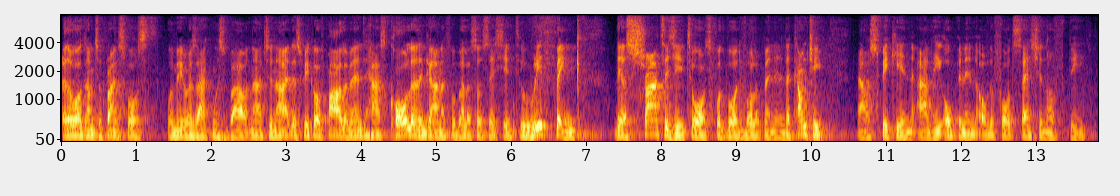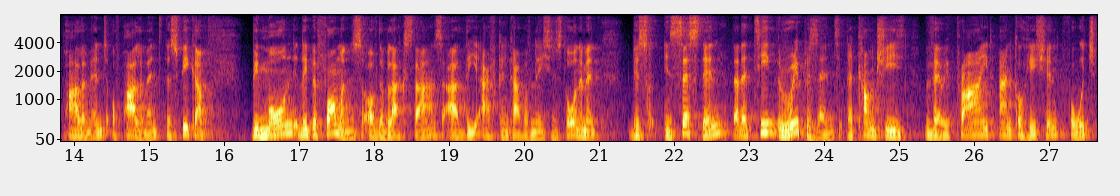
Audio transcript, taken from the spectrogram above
Hello, welcome to Prime Sports with me, Razak Musbao. Now, tonight, the Speaker of Parliament has called on the Ghana Football Association to rethink their strategy towards football development in the country. Now, speaking at the opening of the fourth session of the Parliament of Parliament, the Speaker bemoaned the performance of the Black Stars at the African Cup of Nations tournament, insisting that the team represent the country's very pride and cohesion for which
